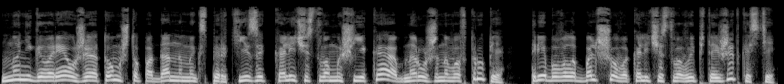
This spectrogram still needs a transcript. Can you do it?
Но не говоря уже о том, что по данным экспертизы, количество мышьяка, обнаруженного в трупе, требовало большого количества выпитой жидкости,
